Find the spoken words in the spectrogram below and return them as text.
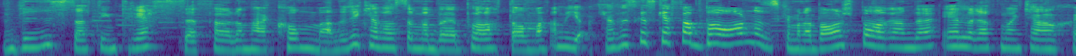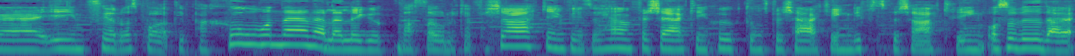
visat intresse för de här kommande. Det kan vara som man börjar prata om att ja, men jag kanske ska skaffa barn och då ska man ha barnsparande. Eller att man kanske är intresserad av att spara till pensionen eller lägga upp massa olika försäkringar. Det finns ju hemförsäkring, sjukdomsförsäkring, livsförsäkring och så vidare.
